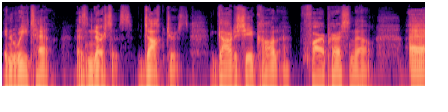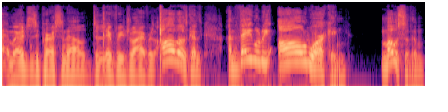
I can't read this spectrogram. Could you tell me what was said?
in retail, as nurses, doctors, Garda Síochána, fire personnel, uh, emergency personnel, delivery drivers, all those kinds. And they will be all working, most of them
